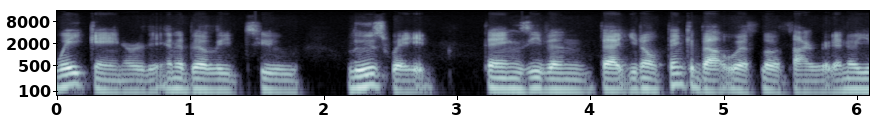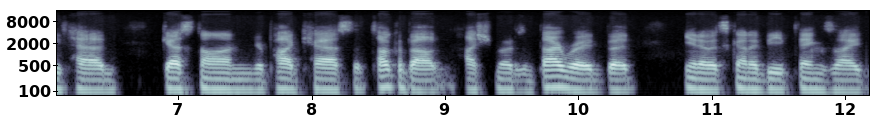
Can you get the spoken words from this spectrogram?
weight gain or the inability to lose weight things even that you don't think about with low thyroid. I know you've had guests on your podcast that talk about Hashimoto's and thyroid, but you know, it's going to be things like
